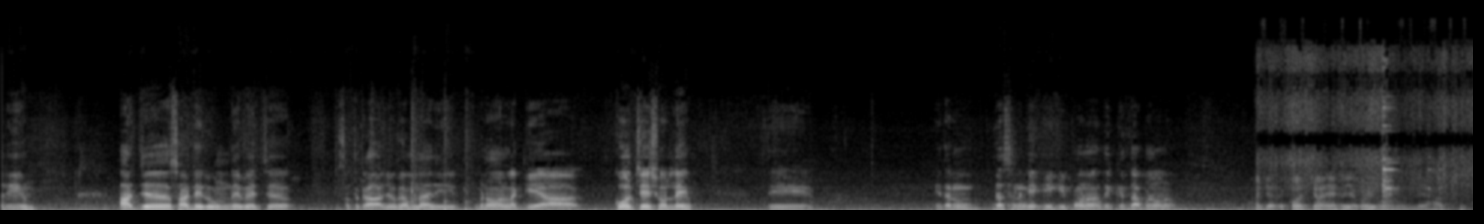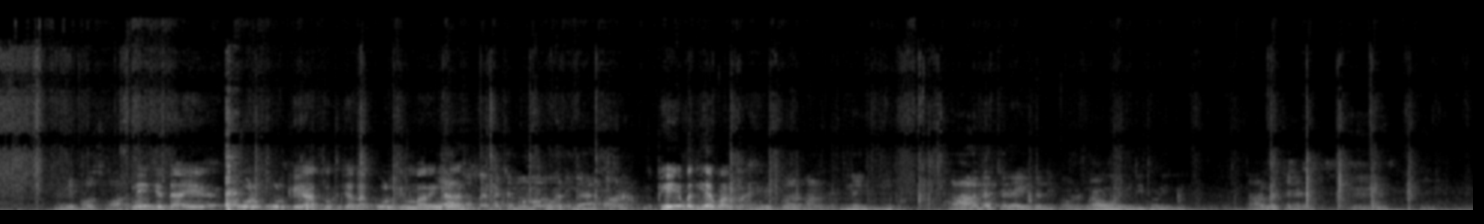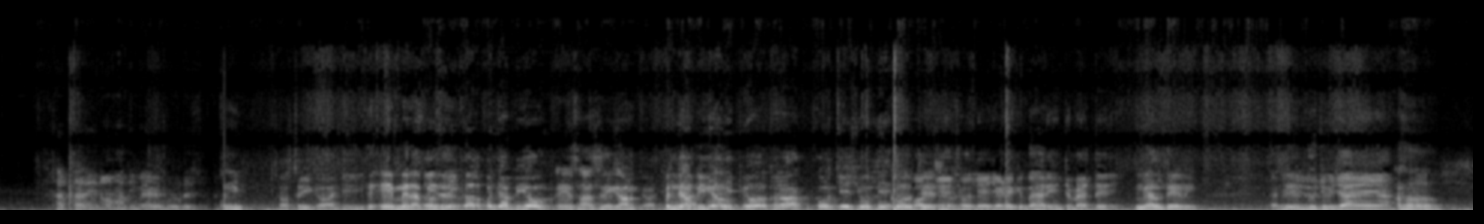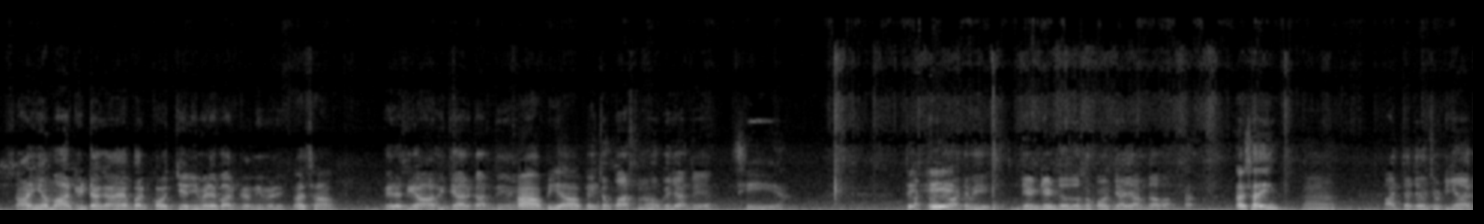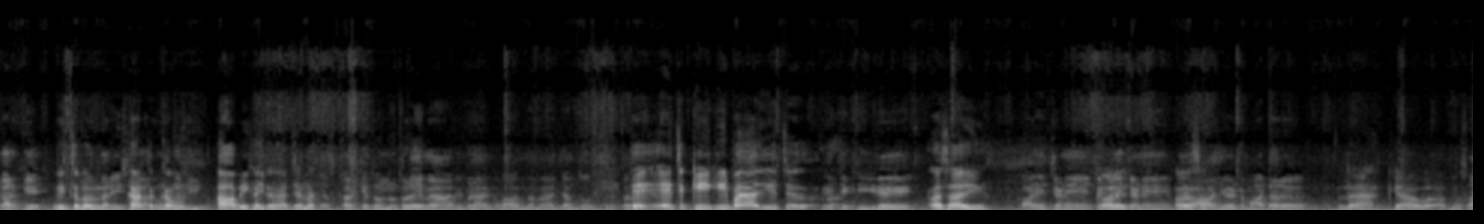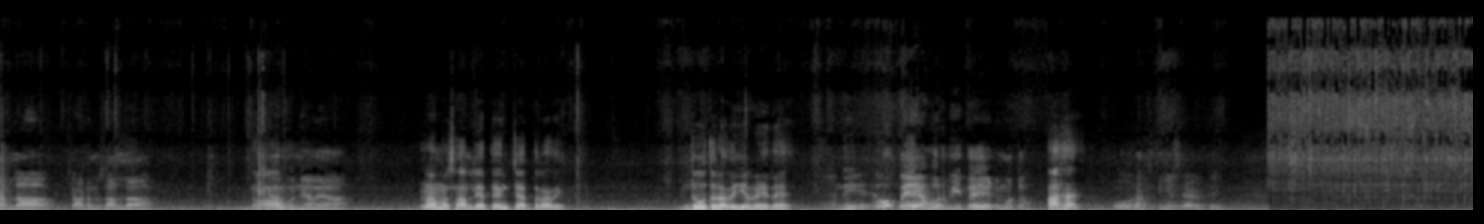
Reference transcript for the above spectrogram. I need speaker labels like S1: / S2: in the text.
S1: ਜੀ ਅੱਜ ਸਾਡੇ ਰੂਮ ਦੇ ਵਿੱਚ ਸਤਿਕਾਰਯੋਗ ਅਮਨਾ ਜੀ ਬਣਾਉਣ ਲੱਗੇ ਆ ਕੁਲਚੇ ਛੋਲੇ ਤੇ ਇਹ ਤੁਹਾਨੂੰ ਦੱਸਣਗੇ ਕੀ ਕੀ ਪਾਉਣਾ ਤੇ ਕਿੱਦਾਂ ਬਣਾਉਣਾ।
S2: ਕੋਚਾਂ ਇਹੋ ਜਿਹਾ ਕੋਈ ਫੋਨ ਹੁੰਦੇ ਹੱਥ।
S3: ਨਹੀਂ ਬਹੁਤ ਸਵਾਦ
S1: ਨਹੀਂ ਜਿੱਦਾਂ ਇਹ ਘੋਲ ਘੋਲ ਕੇ ਹੱਥ ਉੱਤੇ ਜ਼ਿਆਦਾ ਘੋਲ ਕੇ ਮਾਰੇਗਾ
S3: ਯਾਰ
S1: ਨਾ।
S3: ਤੂੰ ਬੱਚੇ ਨੋਹਾਂ ਨੂੰ ਨਹੀਂ ਮੈਲ ਪਾਣ
S1: ਫੇਰ ਵਧੀਆ ਬਣਨਾ ਇਹ।
S3: ਇਹ ਸਵਾਦ ਬਣਦੇ
S2: ਨਹੀਂ ਨਹੀਂ।
S3: ਲਾਲ ਮਿਰਚ ਰਹੀ ਗੱਲੀ ਪਾਉਣ
S2: ਆ ਉਹ ਰਹਿੰਦੀ ਥੋੜੀ ਜੀ
S3: ਲਾਲ ਮਿਰਚ ਹੈ ਹੱਥਾਂ ਦੀ ਨੋਹਾਂ ਦੀ ਮੈਲ ਮੁਲ
S1: ਜੀ
S2: ਸਤਿ ਸ੍ਰੀ ਅਕਾਲ ਜੀ।
S1: ਤੇ ਇਹ ਮੇਰਾ
S4: ਸਤਿ ਸ੍ਰੀ
S1: ਵੀਰ
S4: ਅਕਾਲ ਪੰਜਾਬੀਓ
S1: ਇਹ ਸਤਿ ਸ੍ਰੀ ਅਕਾਲ
S4: ਦੀ ਪਿਓਰ ਖਰਾਕ ਕੁਲਚੇ ਛੋਲੇ।
S1: ਕੁਲਚੇ
S2: ਕੋਚੇ ਛੋਲੇ। ਜਿਹੜੇ ਕਿ ਬਹਿਰੀਨ ਚ ਮਿਲਦੇ ਨਹੀਂ।
S1: ਮਿਲਦੇ ਨਹੀਂ।
S2: ਅਸੀਂ ਦਿੱਲੂ ਚ ਵੀ ਜਾਏ ਆ
S1: ਹਾਂ।
S2: ਸਾਰੀਆਂ ਮਾਰਕੀਟਾਂ ਗਏ ਪਰ ਕੋਚੇ ਨਹੀਂ ਮਿਲੇ 버ਗਰ ਨਹੀਂ ਮਿਲੇ।
S1: ਅੱਛਾ।
S2: ਫਿਰ ਅਸੀਂ ਆਪ ਹੀ ਤਿਆਰ ਕਰਦੇ ਆ
S1: ਆਪ ਹੀ ਆਪ ਹੀ।
S2: ਇੱਥੋਂ ਪਰਸਨ ਹੋ ਕੇ ਜਾਂਦੇ ਆ।
S1: ਠੀਕ ਆ। ਤੇ
S2: ਘੱਟੋ
S1: ਇਹ
S2: ਘੱਟ ਵੀ 1.5 1.5 200 ਕੋਚਾ ਜਾਂਦਾ ਵਾ।
S1: ਅੱਛਾ ਜੀ?
S2: ਹਾਂ। ਅੱਜ ਤਾਂ ਜਦੋਂ ਛੁੱਟੀਆਂ ਦਾ ਕਰਕੇ
S1: ਵੀ ਚਲੋ
S2: ਮੈਂ ਘਰੇ ਸੀਗਾ,
S1: ਘੱਟ
S2: 'ਚ
S1: ਕੰਮ
S2: ਸੀ।
S1: ਆਪ ਹੀ ਖਾਈਦਾ ਅੱਜ ਹਨਾ?
S2: ਇਸ ਕਰਕੇ ਤੁਹਾਨੂੰ ਥੋੜੇ ਮੈਂ ਆਪ ਹੀ ਬਣਾ ਕੇ ਖਵਾ ਦਿੰਦਾ ਮੈਂ ਚੱਲ ਦੋਸਤ ਮਿੱਤਰ
S1: ਤੇ। ਇਹ ਚ ਕੀ ਕੀ ਪਾਇਆ ਜੀ ਇਹ ਚ?
S2: ਇਹ ਚ ਖੀਰੇ
S1: ਅੱਛਾ ਜੀ।
S2: ਕਾਲੇ ਚਣੇ
S1: ਕਾਲੇ-
S2: ਚਿੱਟੇ ਚਣੇ
S1: ਅੱਛਾ।
S2: ਪਿਆਜ਼ ਟਮਾਟਰ।
S1: ਲੈ ਕੀ ਬਾਤ
S2: ਮਸਾਲਾ ਚਾਟ ਮਸਾਲਾ। ਜੀਰਾ ਭੁੰਨਿਆ ਹੋਇਆ।
S1: ਆ ਮਸਾਲੇ ਆ ਤਿੰਨ ਚਾਰ ਤਰ੍ਹਾਂ ਦੇ। ਦੋ ਤਰ੍ਹਾਂ ਦੇ ਹੀ ਆ ਵੇਖਦਾ ਹੈ
S2: ਨਹੀਂ ਉਹ ਪਏ ਆ ਹੋਰ ਵੀ ਪਏ ਆ ਟਮਾਟਰ।
S1: ਆਹ।
S2: ਉਹ ਰੱਖਤੀਆਂ ਸਾਈਡ ਤੇ।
